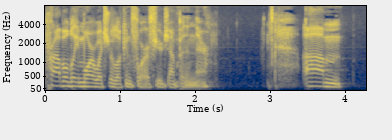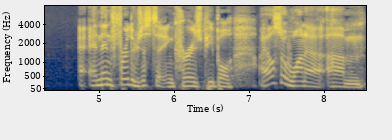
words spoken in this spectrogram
probably more what you're looking for if you're jumping in there. Um, and then further, just to encourage people, I also want to. Um,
